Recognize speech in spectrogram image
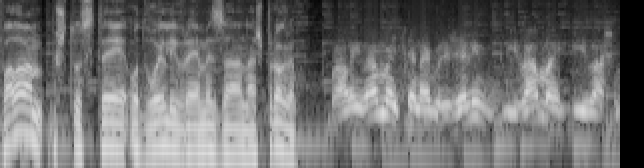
Hvala vam što ste odvojili vreme za naš program. Hvala i vama i sve najbolje želim i vama i vašim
